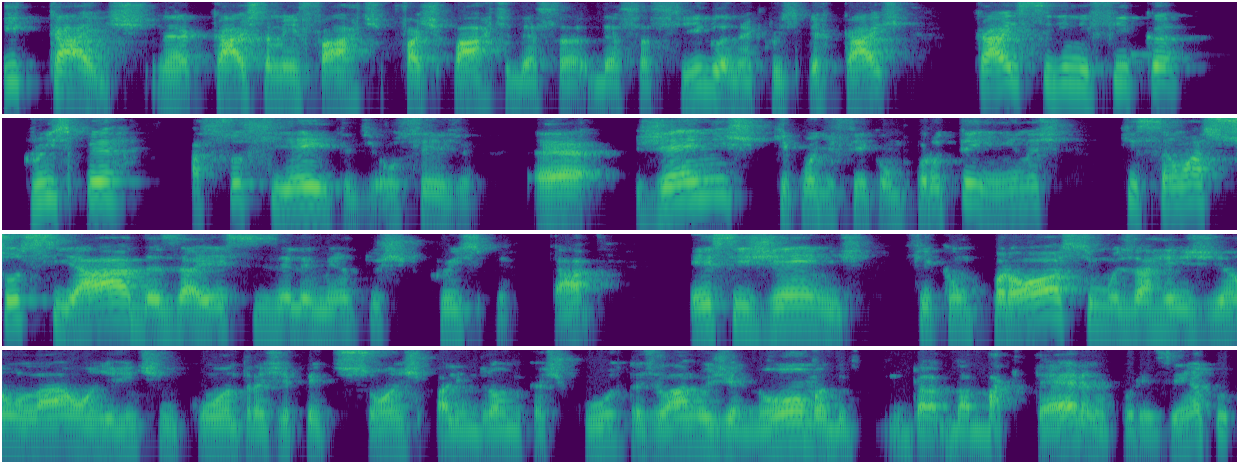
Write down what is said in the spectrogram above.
e CAS, né? CAS também faz, faz parte dessa, dessa sigla, né? CRISPR-Cas. CAS significa CRISPR Associated, ou seja, é, genes que codificam proteínas que são associadas a esses elementos CRISPR, tá? Esses genes ficam próximos à região lá onde a gente encontra as repetições palindrômicas curtas, lá no genoma do, da, da, bactéria, né, por exemplo.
